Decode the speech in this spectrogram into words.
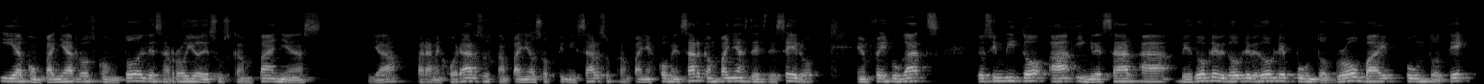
y acompañarlos con todo el desarrollo de sus campañas ¿ya? Para mejorar sus campañas, optimizar sus campañas, comenzar campañas desde cero en Facebook Ads, los invito a ingresar a www.growby.tech,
